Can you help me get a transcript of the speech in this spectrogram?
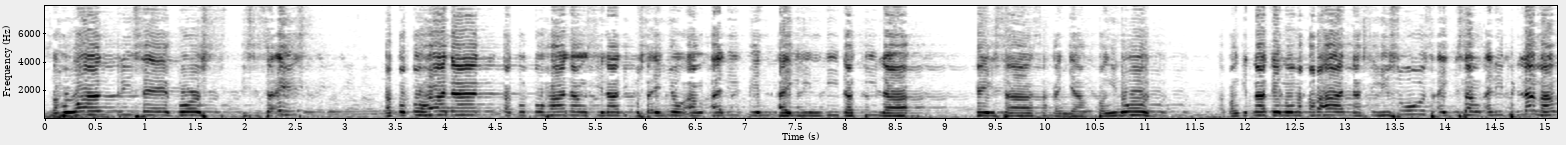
Sa Juan 13 verse 16, katotohanan, katotohanang sinabi ko sa inyo, ang alipin ay hindi dakila kaysa sa kanyang Panginoon. Nabanggit natin nung nakaraan na si Jesus ay isang alipin lamang,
